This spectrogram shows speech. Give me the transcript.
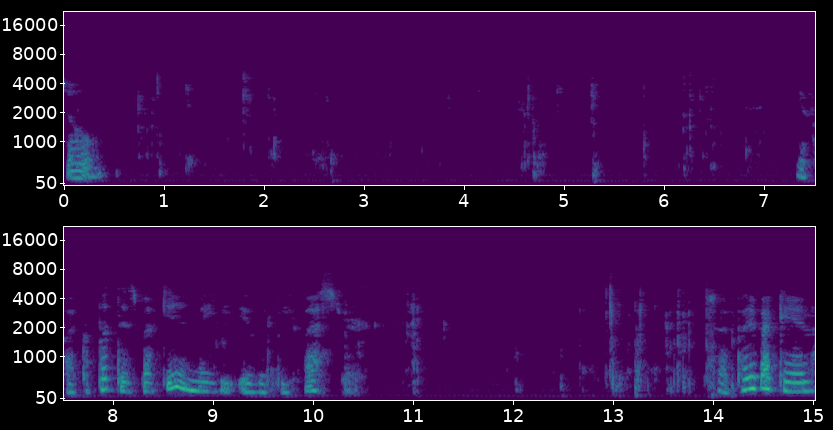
So, if I could put this back in, maybe it would be faster. So I put it back in.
